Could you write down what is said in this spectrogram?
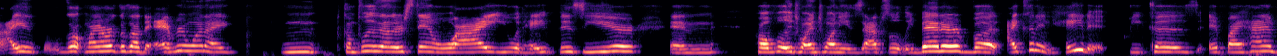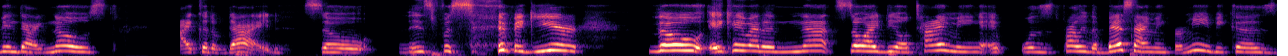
I my heart goes out to everyone. I completely understand why you would hate this year and hopefully 2020 is absolutely better, but I couldn't hate it because if I hadn't been diagnosed, I could have died. So this specific year though it came at a not so ideal timing, it was probably the best timing for me because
